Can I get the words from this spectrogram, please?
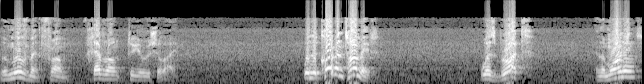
The movement from Hebron to Yerushalayim. When the Korban Tamid was brought in the mornings,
